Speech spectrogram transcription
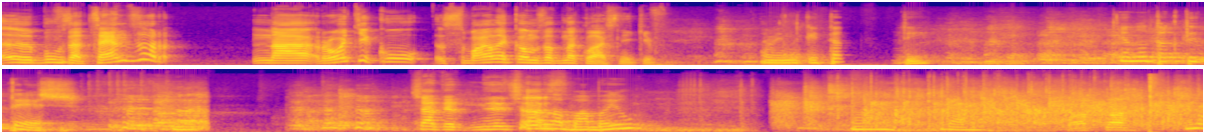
е, був за цензор на ротіку з смайликом з однокласників? А він такий, та ти. Я, ну так ти теж. Чат, я не Стала бабою. А, да. Тобто, Ну,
